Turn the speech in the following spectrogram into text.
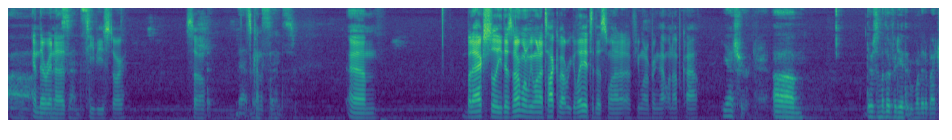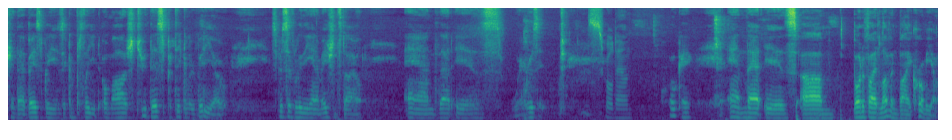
Ah, and they're in a sense. TV store. So, That it's kinda funny. sense. um, but actually, there's another one we want to talk about related to this one. I don't know if you want to bring that one up, Kyle. Yeah, sure. Um, there's another video that we wanted to mention that basically is a complete homage to this particular video, specifically the animation style, and that is where is it? Scroll down. Okay, and that is um, Bonafied Lovin' by Chromeo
